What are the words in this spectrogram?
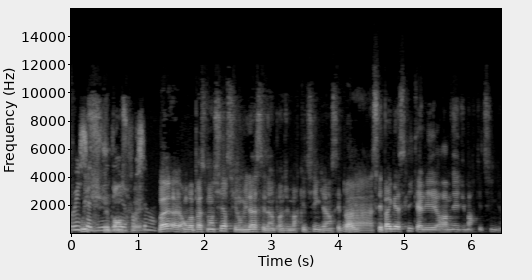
Oui, ça je pense, forcément. Ouais. Euh, on va pas se mentir, si l'on mis là, c'est d'un point de vue marketing. Hein. C'est pas, c'est pas Gasly qui allait ramener du marketing.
